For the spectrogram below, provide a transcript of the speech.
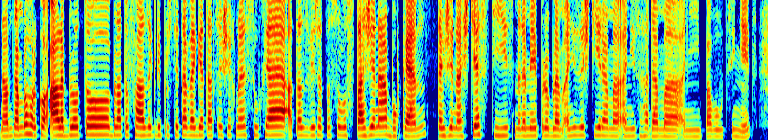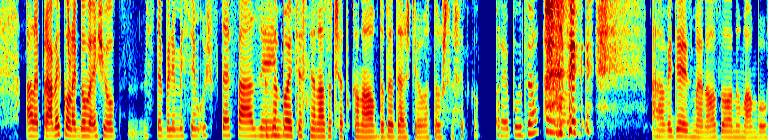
nám tam bylo horko, ale bylo to, byla to fáze, kdy prostě ta vegetace, všechno je suché a ta zvířata jsou stažená bokem, takže naštěstí jsme neměli problém ani se štírama, ani s hadama, ani pavouci, nic. Ale právě kolegové, že jo, jste byli, myslím, už v té fázi. Jsme byli těsně na začátku na období dažďov a to už se všetko prebudza. a viděli jsme, no, zelenú mambu,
